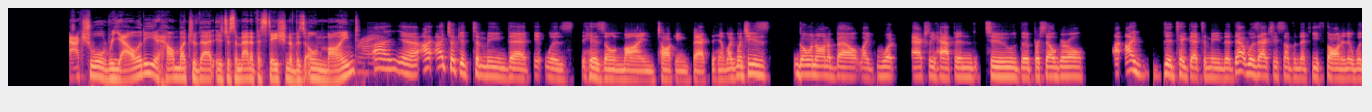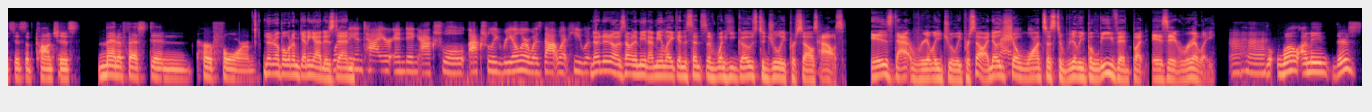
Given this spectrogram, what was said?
actual reality and how much of that is just a manifestation of his own mind. Right. I yeah, I, I took it to mean that it was his own mind talking back to him. Like when she's going on about like what actually happened to the Purcell girl, I, I did take that to mean that that was actually something that he thought, and it was his subconscious manifest in her form. No, no, but what I'm getting at is was then the entire ending actual actually real or was that what he was No, no, no. That's not what I mean. I mean, like in the sense of when he goes to Julie Purcell's house. Is that really Julie Purcell? I know the show wants us to really believe it, but is it really? Uh-huh. Well, I mean, there's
